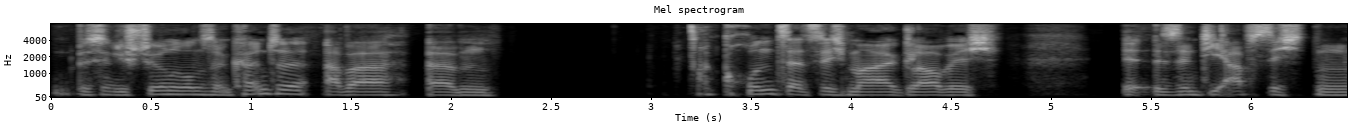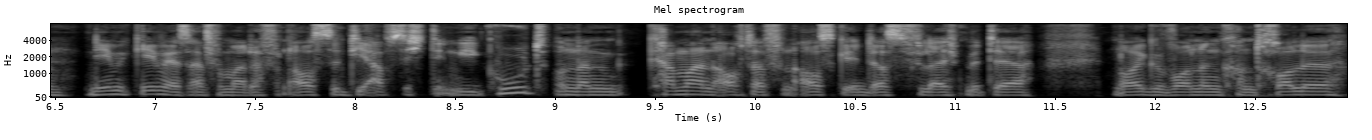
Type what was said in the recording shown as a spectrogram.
ein bisschen die Stirn runzeln könnte. Aber ähm, grundsätzlich mal, glaube ich, äh, sind die Absichten, nehmen, gehen wir jetzt einfach mal davon aus, sind die Absichten irgendwie gut und dann kann man auch davon ausgehen, dass vielleicht mit der neu gewonnenen Kontrolle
